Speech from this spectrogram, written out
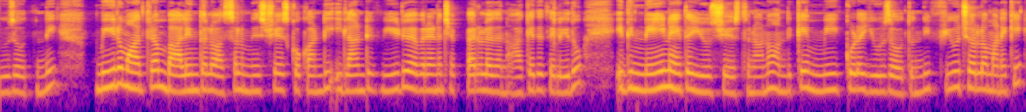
యూజ్ అవుతుంది. మీరు మాత్రం బాలింతలు అస్సలు మిస్ చేసుకోకండి. ఇలాంటి వీడియో ఎవరైనా చెప్పారో లేదో నాకైతే తెలియదు ఇది నేనైతే యూజ్ చేస్తున్నాను. అందుకే మీకు కూడా యూజ్ అవుతుంది. ఫ్యూచర్లో మనకి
